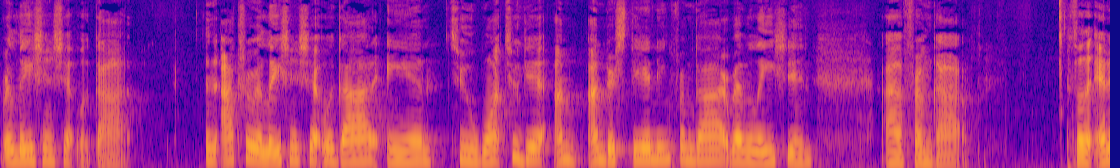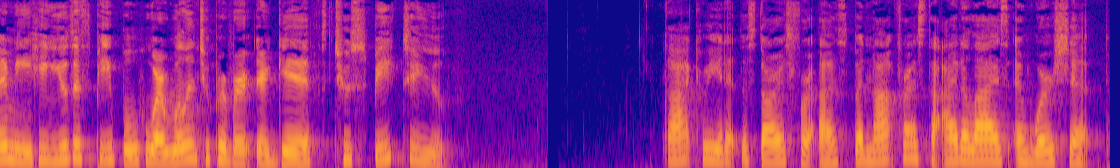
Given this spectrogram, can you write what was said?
relationship with God, an actual relationship with God, and to want to get understanding from God, revelation uh, from God. So the enemy, he uses people who are willing to pervert their gifts to speak to you. God created the stars for us, but not for us to idolize and worship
